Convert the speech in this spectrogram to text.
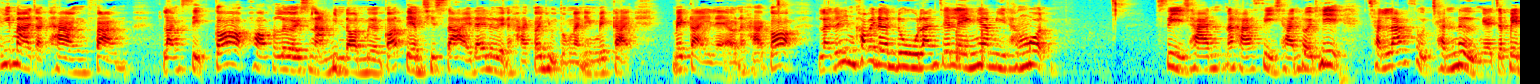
ที่มาจากทางฝั่งลังสิตก็พอเลยสนามบินดอนเมืองก็เตรียมชิดซ้ายได้เลยนะคะ ก็อยู่ตรงนั้นเองไม่ไกลไม่ไกลแล้วนะคะ ก็หลังจากที่เข้าไปเดินดูร้านเจนเล้งเนี่ยมีทั้งหมด 4 ชั้นนะคะ4ชั้นโดยที่ชั้นล่างสุดชั้น1เนี่ยจะเป็น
